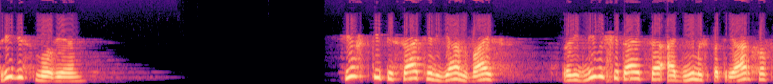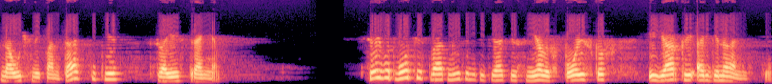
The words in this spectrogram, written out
Предисловие. Чешский писатель Ян Вайс справедливо считается одним из патриархов научной фантастики в своей стране. Все его творчество отмечено печатью смелых поисков и яркой оригинальности.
